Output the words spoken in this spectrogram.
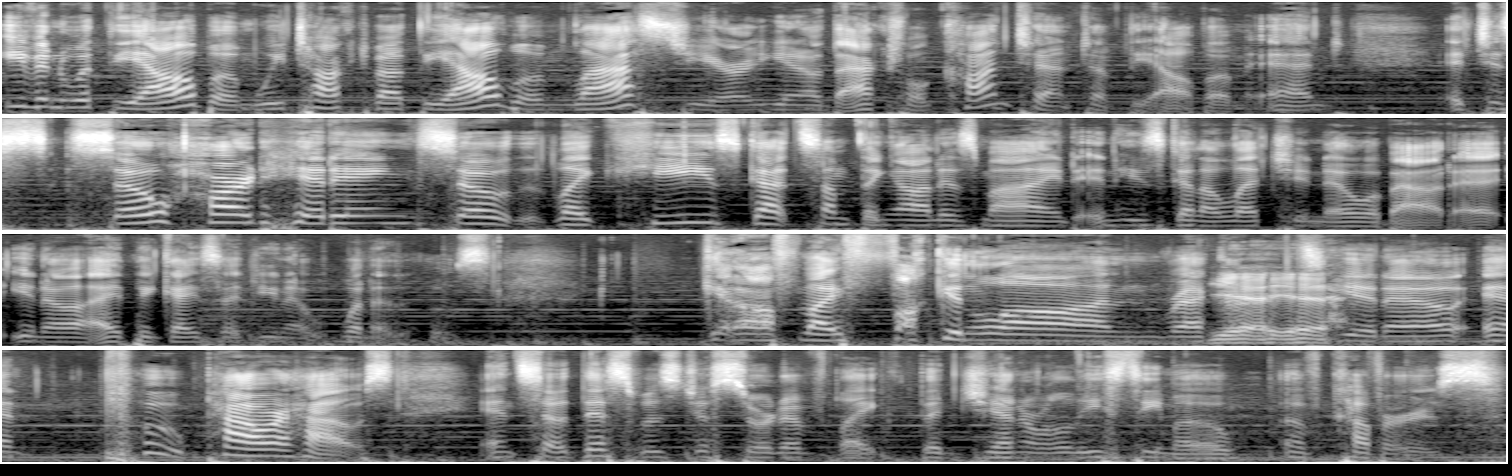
even with the album, we talked about the album last year. You know, the actual content of the album, and it's just so hard hitting. So like he's got something on his mind, and he's gonna let you know about it. You know, I think I said, you know, one of those get off my fucking lawn records. Yeah, yeah. You know, and poo, powerhouse. And so this was just sort of like the generalissimo of covers.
